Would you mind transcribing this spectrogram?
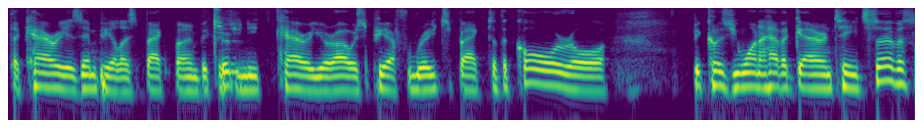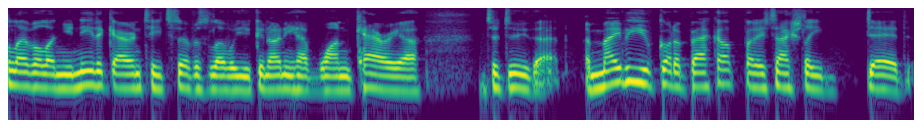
the carrier's MPLS backbone because you need to carry your OSPF routes back to the core or because you want to have a guaranteed service level and you need a guaranteed service level, you can only have one carrier to do that. And maybe you've got a backup, but it's actually dead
